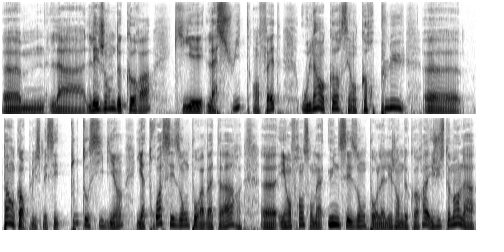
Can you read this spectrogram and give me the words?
la légende de Korra qui est la suite en fait où là encore c'est encore plus pas encore plus, mais c'est tout aussi bien. Il y a trois saisons pour Avatar, euh, et en France, on a une saison pour La Légende de Korra. Et justement, la,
